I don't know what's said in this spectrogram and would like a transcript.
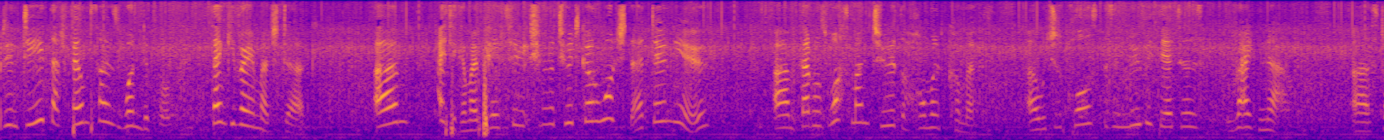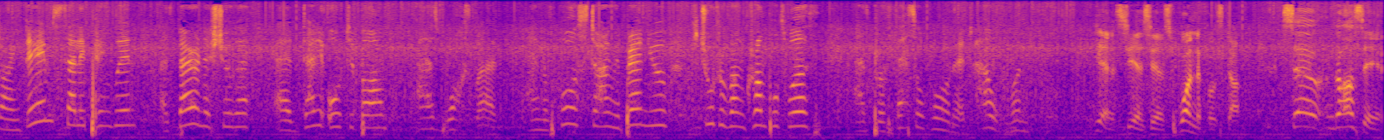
but indeed that film sounds wonderful. Thank you very much, Dirk. Um, I think I might pay a shilling or two to go and watch that, don't you? Um, that was Waspman 2, The Hornet Cometh, uh, which of course is in movie theatres right now. Uh, starring Dame Sally Penguin as Baroness Sugar and Danny Autobomb as Waspman. And of course starring the brand new Shooter Van Crumplesworth as Professor Hornet. How wonderful. Yes, yes, yes, wonderful stuff. So, Ngazi,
